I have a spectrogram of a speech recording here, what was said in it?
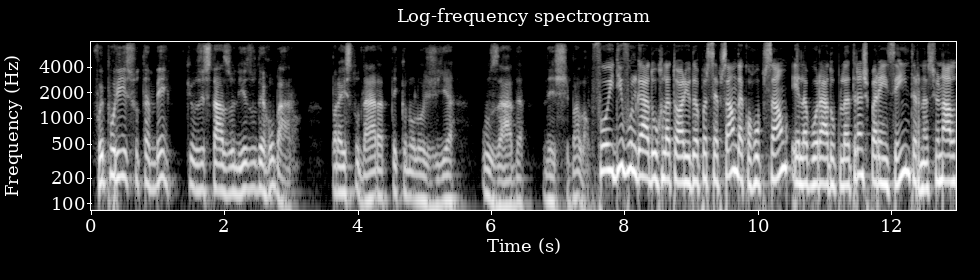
Foi por isso também que os Estados Unidos derrubaram para estudar a tecnologia usada neste balão. Foi divulgado o relatório da percepção da corrupção, elaborado pela Transparência Internacional.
